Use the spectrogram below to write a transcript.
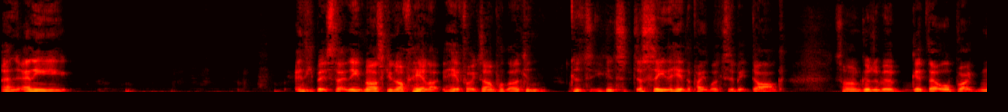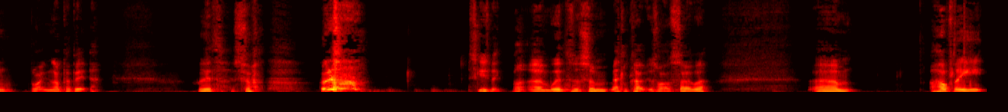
and any any bits that need masking off here, like here for example, I can because you can just see here the paintwork is a bit dark, so I'm going to get that all brighten brighten up a bit with so excuse me, but um, with some Metalcote as well. So uh, um, hopefully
